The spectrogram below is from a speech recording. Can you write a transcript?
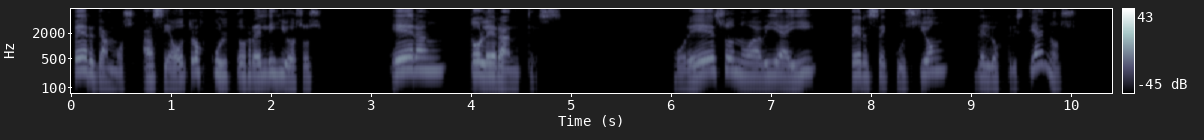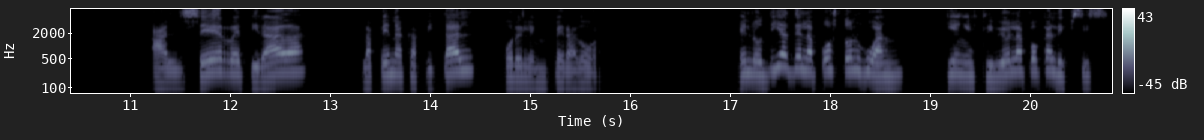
pérgamos hacia otros cultos religiosos, eran tolerantes. Por eso no había ahí persecución de los cristianos al ser retirada la pena capital por el emperador. En los días del apóstol Juan, quien escribió el Apocalipsis,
